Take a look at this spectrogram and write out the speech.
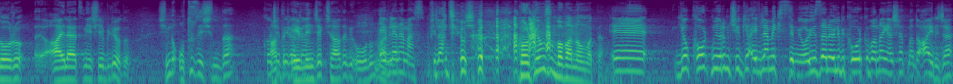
doğru e, aile hayatını yaşayabiliyordu. Şimdi 30 yaşında Koca artık bir adam. evlenecek çağda bir oğlun var. ya. Evlenemez filan diyormuş. Korkuyor musun babaanne olmaktan? Ee, yok korkmuyorum çünkü evlenmek istemiyor. O yüzden öyle bir korku bana yaşatmadı. Ayrıca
